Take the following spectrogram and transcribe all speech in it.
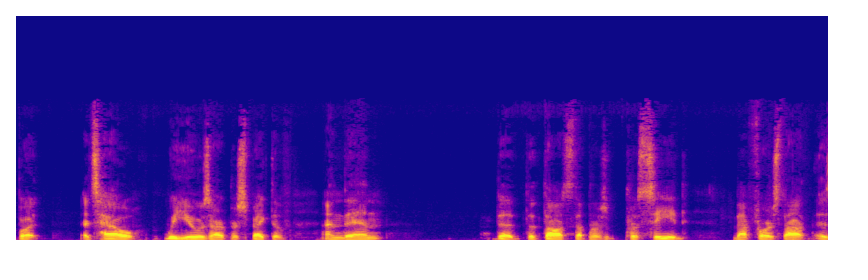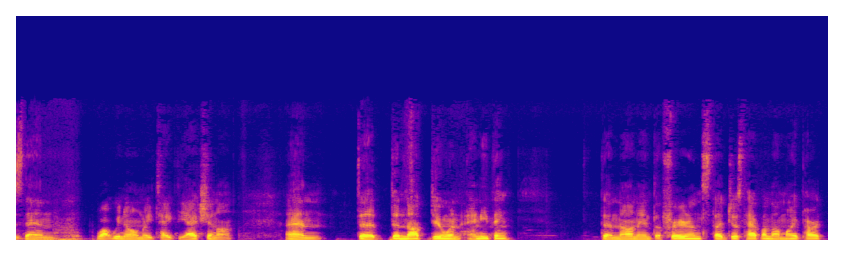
But it's how we use our perspective and then the the thoughts that proceed that first thought is then what we normally take the action on. And the the not doing anything, the non interference that just happened on my part,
